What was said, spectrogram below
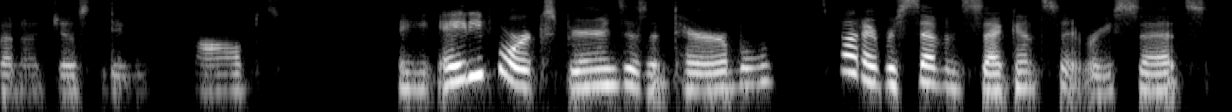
gonna just do mobs. I 84 experience isn't terrible. It's about every seven seconds it resets.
